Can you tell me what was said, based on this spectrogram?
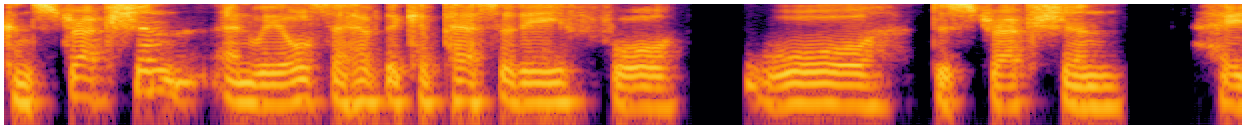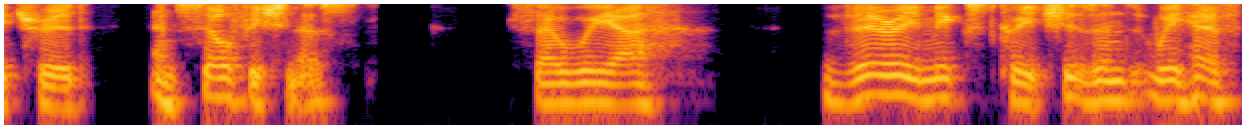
construction, and we also have the capacity for war, destruction, hatred, and selfishness. So we are very mixed creatures, and we have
